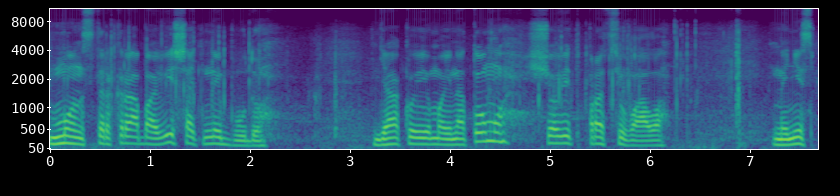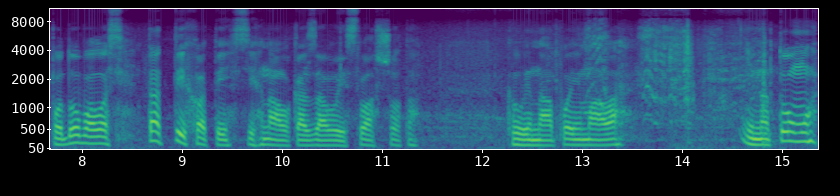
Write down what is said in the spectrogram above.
монстр краба вішать не буду. Дякуємо і на тому, що відпрацювало. Мені сподобалось. Та тихо ти, сигналка зависла, що то, клина поймала. І на тому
